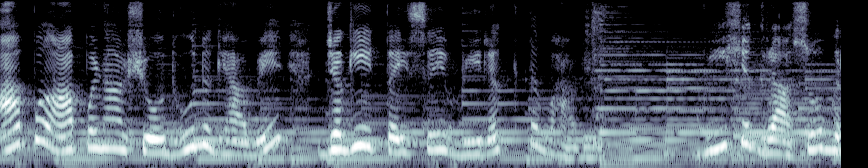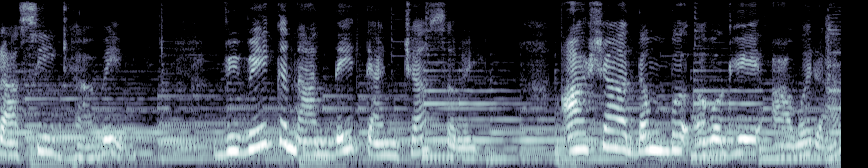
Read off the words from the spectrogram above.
आप आपणा शोधून घ्यावे जगी तैसे विरक्त व्हावे. विष ग्रासो ग्रासी घ्यावे. विवेक नांदे त्यांच्या सवे. आशा दंभ अवघे आवरा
